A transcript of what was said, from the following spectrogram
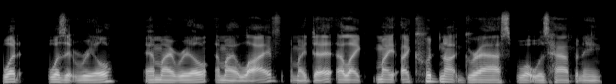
What was it real? Am I real? Am I alive? Am I dead?" I like my I could not grasp what was happening.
